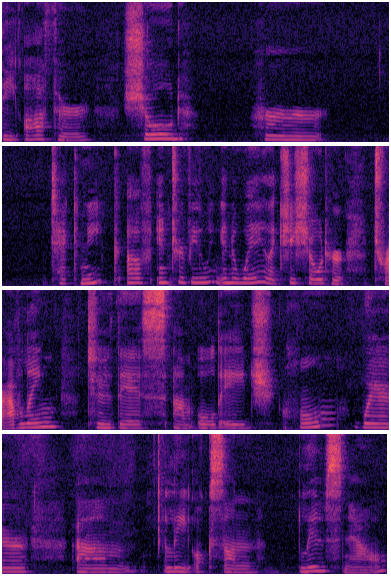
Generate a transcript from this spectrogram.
the author showed her technique of interviewing in a way. Like she showed her traveling to this um, old age home where um, Lee Oksun lives now,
